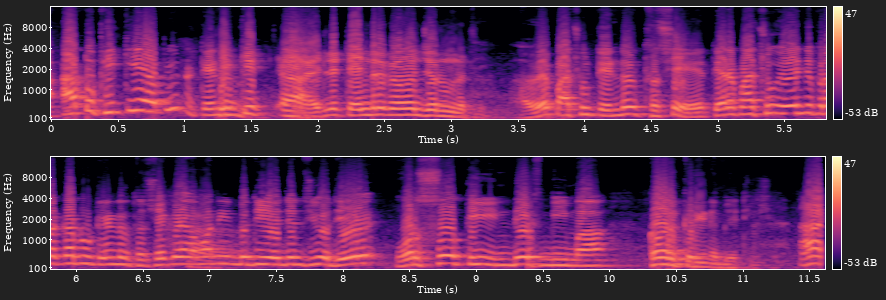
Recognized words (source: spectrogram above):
આ તો ફીકી આપ્યું ને ટેન્ડર હા એટલે ટેન્ડર કરવાની જરૂર નથી. હવે પાછું ટેન્ડર થશે ત્યારે પાછું એ જ પ્રકારનું ટેન્ડર થશે કે આમાંની બધી એજન્સીઓ જે વર્ષોથી ઇન્ડેક્સ બીમાં કર કરીને બેઠી છે. હા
